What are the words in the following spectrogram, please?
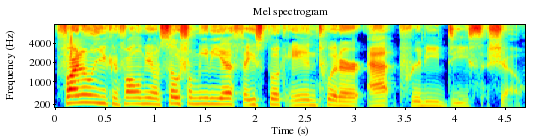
Finally, you can follow me on social media, Facebook and Twitter at Pretty Dees Show.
